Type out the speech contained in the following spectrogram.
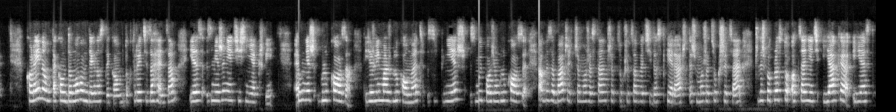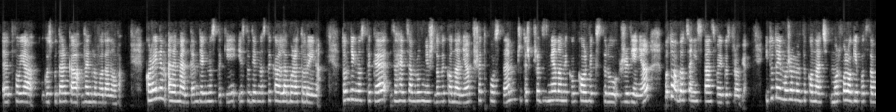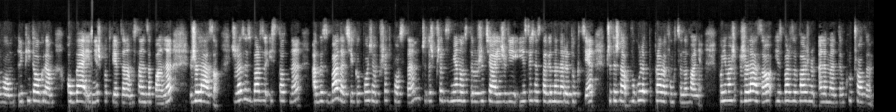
Kolejną taką domową diagnostyką, do której Cię zachęcam, jest zmierzenie ciśnienia krwi. Również glukoza. Jeżeli masz glukometr, zmierz swój poziom glukozy, aby zobaczyć, czy może stan przedcukrzycowy Ci doskwiera, czy też może cukrzycę, czy też po prostu ocenić, jaka jest e, Twoja gospodarka węglowodanowa. Kolejnym elementem diagnostyki jest to diagnostyka laboratoryjna. Tą diagnostykę zachęcam również do wykonania przed postem, czy też przed zmianą jakąkolwiek stylu żywienia, po to, aby ocenić stan swojego zdrowia. I tutaj możemy wykonać morfologię podstawową, lipidogram, OB również potwierdza nam stan zapalny, żelazo. Żelazo jest bardzo istotne, aby zbadać jego poziom przed postem, czy też przed zmianą stylu życia, jeżeli jesteś nastawiona na redukcję, czy też na w ogóle poprawę funkcjonowania, ponieważ żelazo jest bardzo ważnym elementem, kluczowym.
